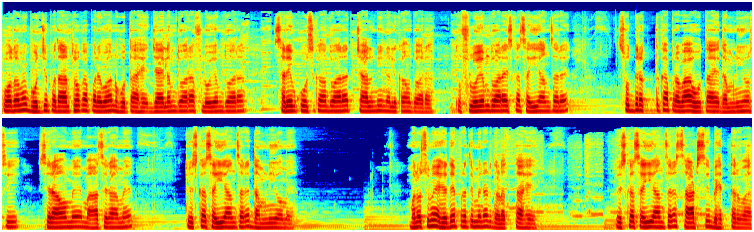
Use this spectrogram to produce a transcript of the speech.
पौधों में भोज्य पदार्थों का परिवहन होता है, जाइलम द्वारा, फ्लोयम द्वारा सरेव कोशिकाओं द्वारा, चालनी नलिकाओं द्वारा। तो फ्लोयम द्वारा इसका सही आंसर है। शुद्ध रक्त का प्रवाह होता है धमनियों से, सिराओं में, महासिरा में। तो इसका सही आंसर है धमनियों में। मनुष्य में हृदय प्रति मिनट धड़कता है। तो इसका सही आंसर है साठ से बहत्तर बार।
